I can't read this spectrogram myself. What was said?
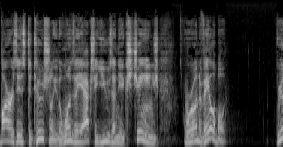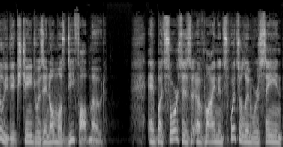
bars institutionally, the ones they actually use on the exchange, were unavailable. Really, the exchange was in almost default mode. And, but sources of mine in Switzerland were saying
